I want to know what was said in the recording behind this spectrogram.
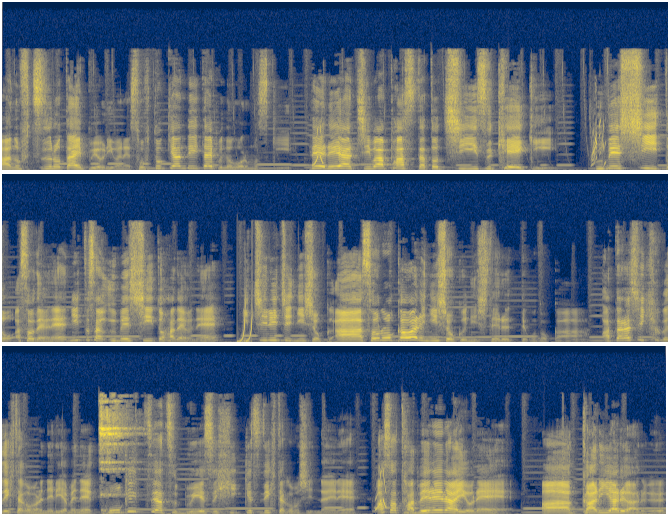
あの、普通のタイプよりはね、ソフトキャンディータイプの方が俺も好き。で、レアチはパスタとチーズケーキ。梅シート。あ、そうだよね。ニットさん梅シート派だよね。1日2食。あー、その代わり2食にしてるってことか。新しい企画できたかもね、練りやめね。高血圧 VS 筆血できたかもしんないね。朝食べれないよね。あー、ガリあるある？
